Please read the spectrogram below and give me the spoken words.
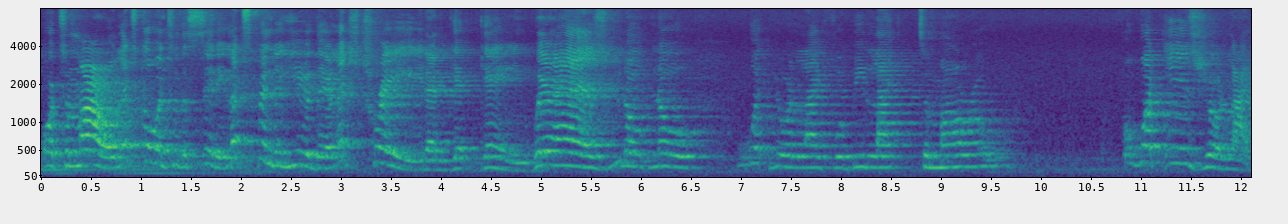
or tomorrow, let's go into the city, let's spend a year there, let's trade and get gain. Whereas you don't know what your life will be like tomorrow. For what is your life?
